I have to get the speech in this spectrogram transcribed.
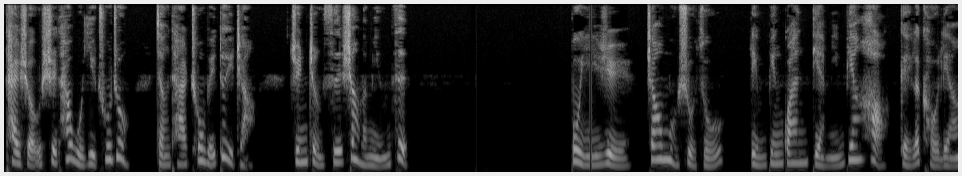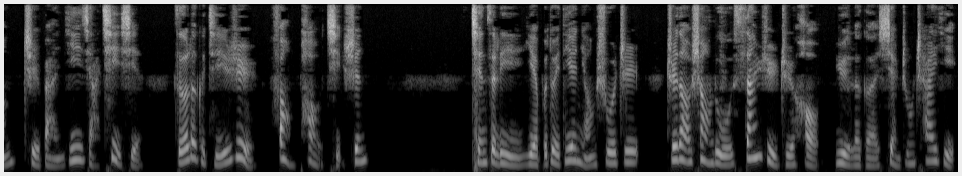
太守视他武艺出众，将他充为队长，军政司上了名字。不一日，招募戍卒，领兵官点名编号，给了口粮，置办衣甲器械，择了个吉日，放炮起身。秦自立也不对爹娘说知，直到上路三日之后，遇了个县中差役。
